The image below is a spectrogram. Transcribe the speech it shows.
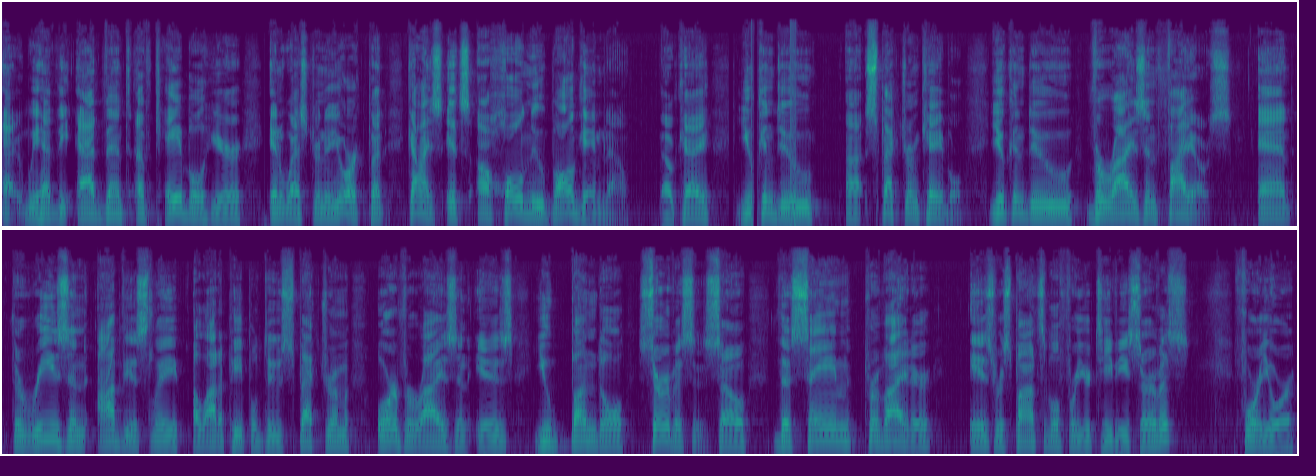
uh, we had the advent of cable here in Western New York. But guys, it's a whole new ball game now. Okay, you can do uh, Spectrum Cable. You can do Verizon Fios. And the reason, obviously, a lot of people do Spectrum or Verizon is you bundle services. So the same provider is responsible for your TV service, for your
